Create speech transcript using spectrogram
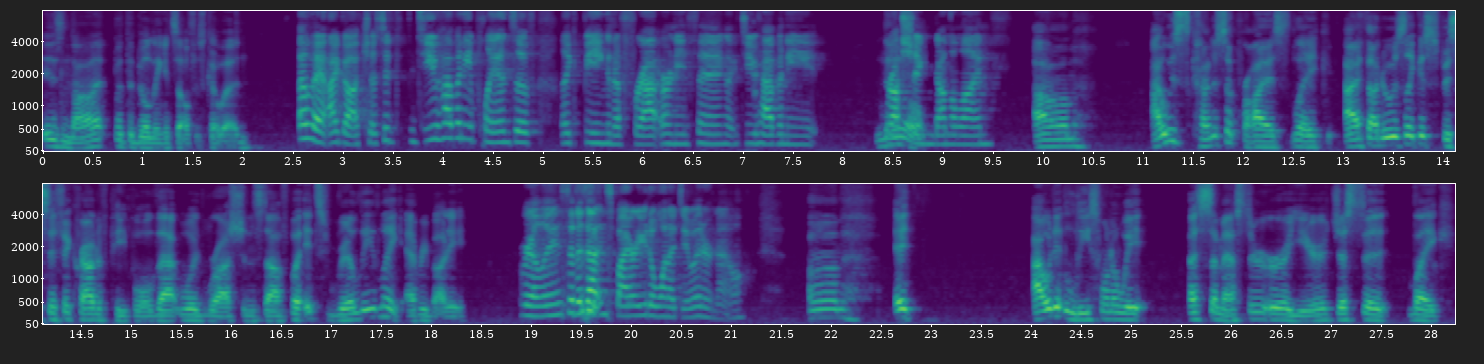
is not, but the building itself is co-ed. Okay, I gotcha. So do you have any plans of like being in a frat or anything? Like do you have any No. rushing down the line? Um, I was kind of surprised. Like, I thought it was like a specific crowd of people that would rush and stuff, but it's really like everybody. Really? So does that inspire you to want to do it or no? Um, it. I would at least want to wait a semester or a year just to like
